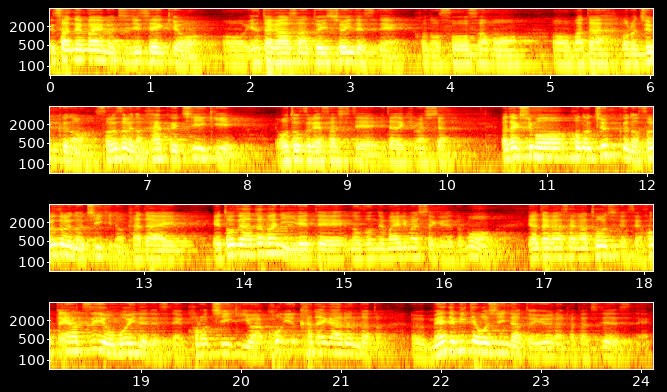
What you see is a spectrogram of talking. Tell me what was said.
3年前の知事選挙矢田川さんと一緒にですねこの捜査もまたこの10区のそれぞれの各地域訪れさせていただきました。私もこの10区のそれぞれの地域の課題当然頭に入れて臨んでまいりましたけれども矢田川さんが当時ですね本当に熱い思いでですねこの地域はこういう課題があるんだと目で見てほしいんだというような形でですね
